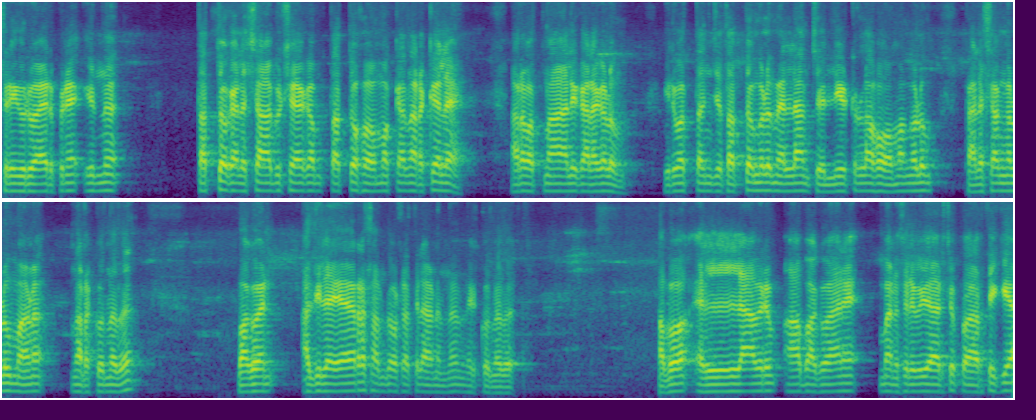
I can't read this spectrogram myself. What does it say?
ശ്രീ ഗുരുവായൂരപ്പന് ഇന്ന് തത്വകലശാഭിഷേകം തത്വഹോമൊക്കെ നടക്കല്ലേ? അറുപത്തിനാല് കലകളും ഇരുപത്തഞ്ച് തത്വങ്ങളും എല്ലാം ചൊല്ലിയിട്ടുള്ള ഹോമങ്ങളും കലശങ്ങളുമാണ് നടക്കുന്നത്. ഭഗവാൻ അതിലേറെ സന്തോഷത്തിലാണ് ഇന്ന് നിൽക്കുന്നത്. അപ്പോൾ എല്ലാവരും ആ ഭഗവാനെ മനസ്സിൽ വിചാരിച്ച് പ്രാർത്ഥിക്കുക.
